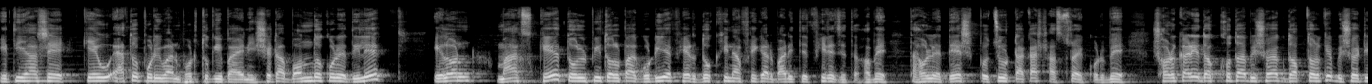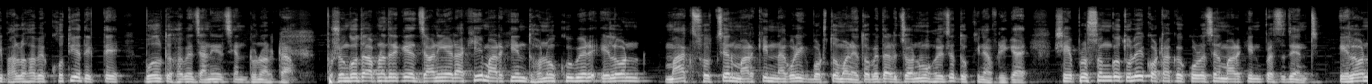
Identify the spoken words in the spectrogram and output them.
ইতিহাসে কেউ এত পরিমাণ ভর্তুকি পায়নি। সেটা বন্ধ করে দিলে এলন মার্কসকে তল্পি তল্পা গুটিয়ে ফের দক্ষিণ আফ্রিকার বাড়িতে ফিরে যেতে হবে। তাহলে দেশ প্রচুর টাকা সাশ্রয় করবে। সরকারি দক্ষতা বিষয়ক দপ্তরকে বিষয়টি ভালোভাবে খতিয়ে দেখতে বলতে হবে, জানিয়েছেন ডোনাল্ড ট্রাম্প। প্রসঙ্গত আপনাদেরকে জানিয়ে রাখি, মার্কিন ধনকুবের এলন মার্কস হচ্ছেন মার্কিন নাগরিক বর্তমানে, তবে তার জন্ম হয়েছে দক্ষিণ আফ্রিকায়। সেই প্রসঙ্গ তুলেই কটাক্ষ করেছেন মার্কিন প্রেসিডেন্ট। এলন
